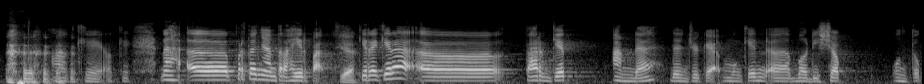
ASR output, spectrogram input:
Oke oke. Nah eh, pertanyaan terakhir Pak. Ya. Kira-kira eh, target Anda dan juga mungkin eh, body shop untuk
